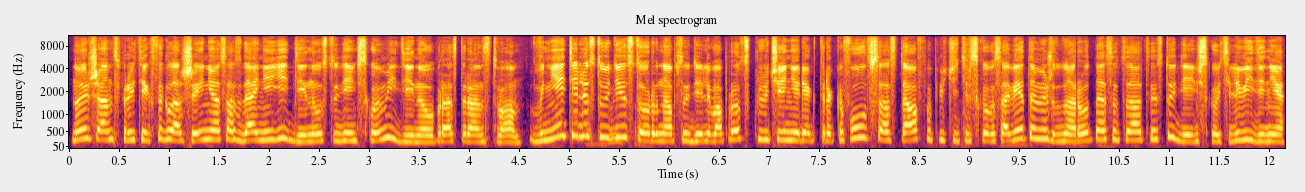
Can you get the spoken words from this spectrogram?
но и шанс прийти к соглашению о создании единого студенческого медийного пространства. Вне телестудии стороны обсудили вопрос включения ректора КФУ в состав попечительского совета Международной ассоциации студенческого телевидения.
